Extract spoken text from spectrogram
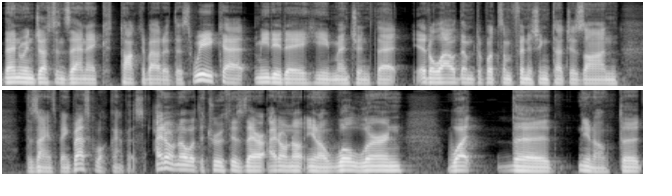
Then, when Justin Zanik talked about it this week at Media Day, he mentioned that it allowed them to put some finishing touches on the Zions Bank basketball campus. I don't know what the truth is there. I don't know. You know, we'll learn what the you know the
